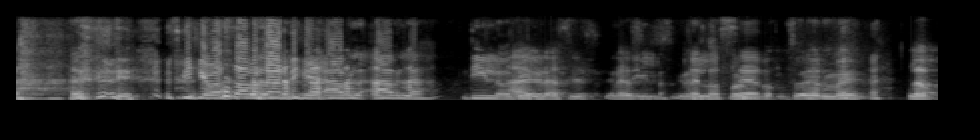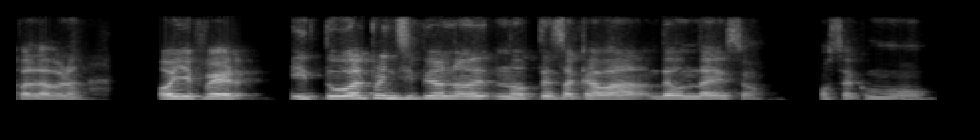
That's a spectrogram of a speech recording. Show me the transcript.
es que vas a hablar, dije, habla, habla, dilo, dilo. gracias, gracias, Te lo por concederme la palabra. Oye, Fer, ¿y tú al principio no, no te sacaba de onda eso? O sea, como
